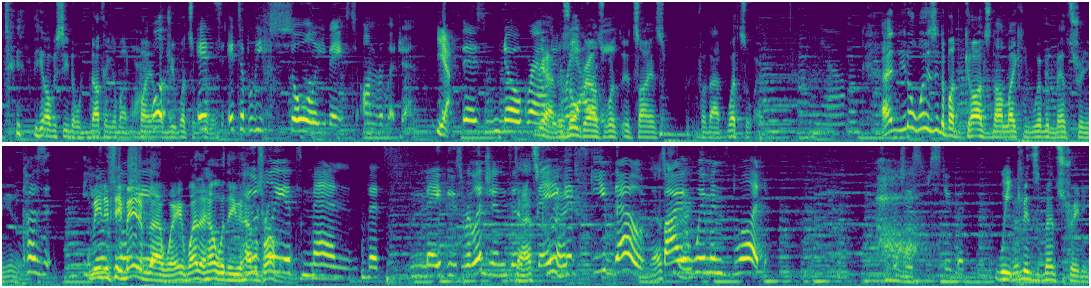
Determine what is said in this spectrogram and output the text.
they obviously know nothing about Yeah. biology well, whatsoever. It's it's a belief solely based on religion. Yeah. There's no ground. yeah, in there's no grounds reality. with- in science for that whatsoever. Yeah. And you know what is it about gods not liking women menstruating anyway? Because I mean, if they made them that way, why the hell would they have a problem? Usually it's men that's made these religions and That's they correct. get skeeved out That's by correct. women's blood. Which is stupid. Weak. Women's menstruating.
